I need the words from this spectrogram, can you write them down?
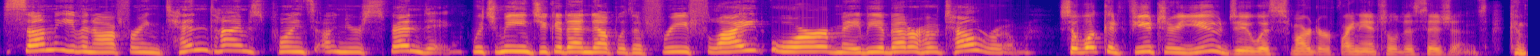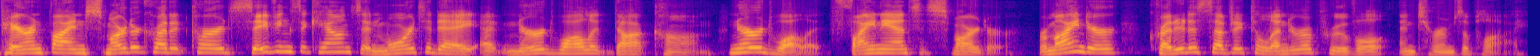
some even offering 10 times points on your spending, which means you could end up with a free flight or maybe a better hotel room. So, what could future you do with smarter financial decisions? Compare and find smarter credit cards, savings accounts, and more today at nerdwallet.com. NerdWallet, finance smarter. Reminder credit is subject to lender approval and terms apply.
